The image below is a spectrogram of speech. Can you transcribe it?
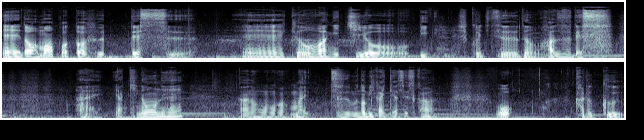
えー、どうも、ポトフです。えー、今日は日曜日、祝日のはずです。はい。いや、昨日ね、あのー、まあ、ズーム飲み会ってやつですか？を軽く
